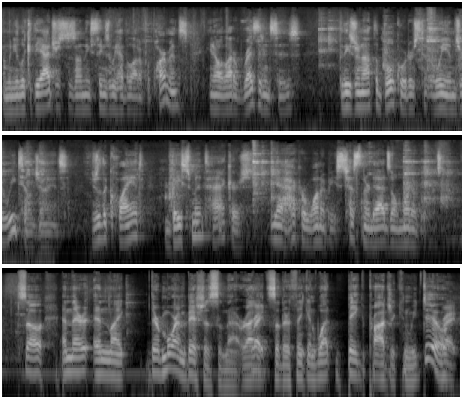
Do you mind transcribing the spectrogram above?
And when you look at the addresses on these things, we have a lot of apartments, you know, a lot of residences, but these are not the bulk orders to OEMs or retail giants. These are the quiet basement hackers. Yeah, hacker wannabes testing their dad's own motherboards. So, and they're and like they're more ambitious than that, right? Right. So they're thinking, what big project can we do? Right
